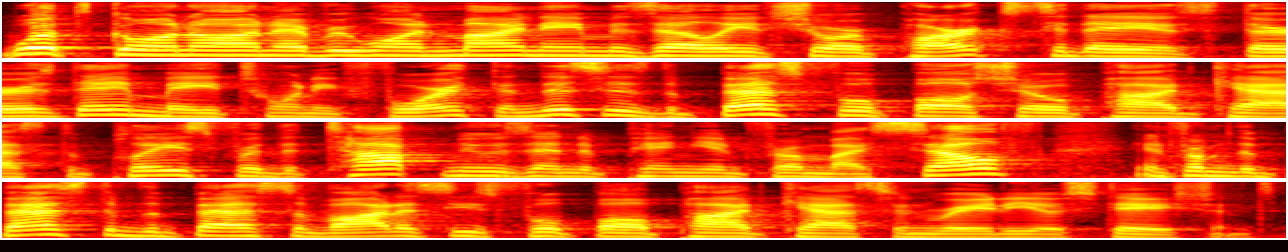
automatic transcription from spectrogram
What's going on, everyone? My name is Eliot Shorr-Parks. Today is Thursday, May 24th, and this is the Best Football Show podcast, the place for the top news and opinion from myself and from the best of the best of Audacy's football podcasts and radio stations.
